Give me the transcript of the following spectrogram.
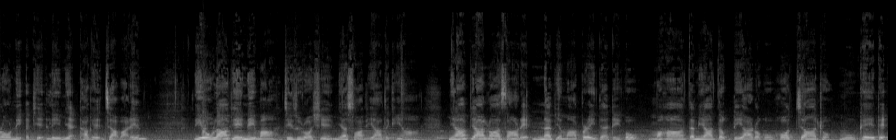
ရောနေ့အဖြစ်အလေးမြတ်ထားခဲ့ကြပါတယ် နေုံလာပြေးနေ့မှာကျေးဇူးတော်ရှင်မြတ်စွာဘုရားသခင်ဟာများပြားလွှစားတဲ့နတ်မြမာပရိသတ်တွေကိုမဟာသမယတုတ်တရားတော်ကိုဟောကြားတော်မူခဲ့တဲ့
